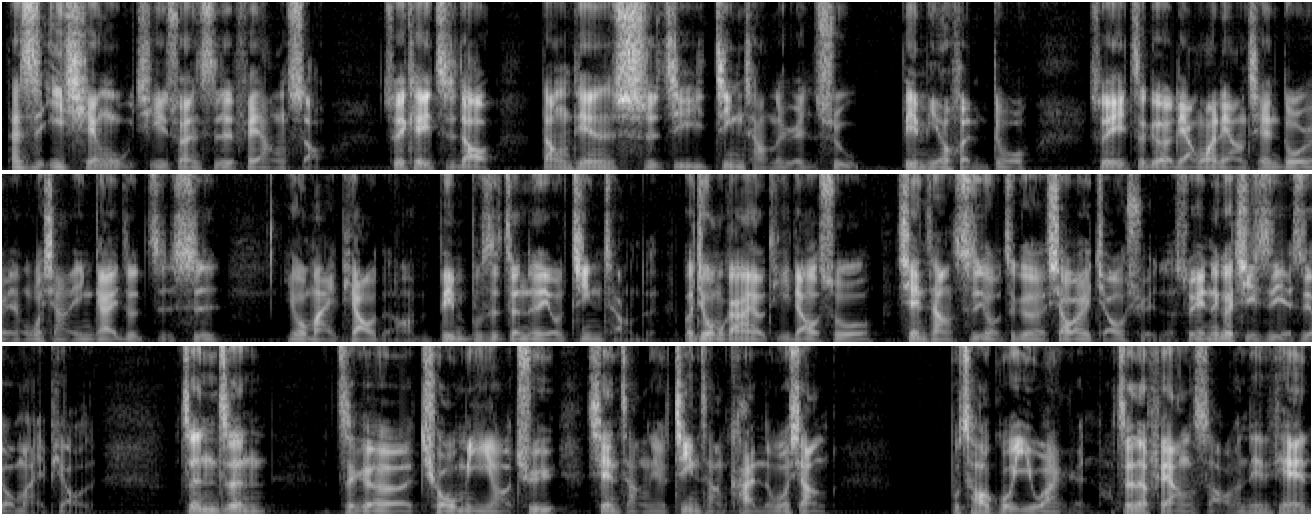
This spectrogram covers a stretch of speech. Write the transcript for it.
但是一千五其实算是非常少，所以可以知道当天实际进场的人数并没有很多，所以这个两万两千多人，我想应该就只是有买票的啊，并不是真正有进场的。而且我们刚刚有提到说，现场是有这个校外教学的，所以那个其实也是有买票的。真正这个球迷啊，去现场有进场看的，我想不超过一万人，真的非常少。那天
